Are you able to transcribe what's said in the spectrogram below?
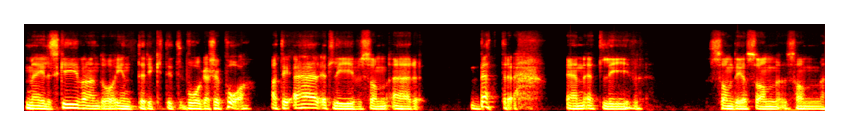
mejlskrivaren då inte riktigt vågar sig på, att det är ett liv som är bättre än ett liv som det som, som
